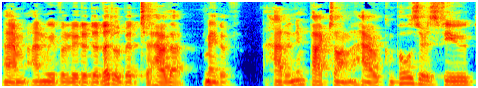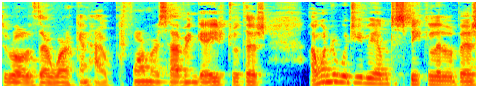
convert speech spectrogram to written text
Um, and we've alluded a little bit to how that may have had an impact on how composers viewed the role of their work and how performers have engaged with it. I wonder, would you be able to speak a little bit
